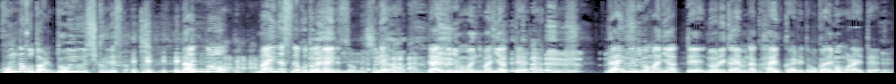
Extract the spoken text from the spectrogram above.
こんなことあり、どういう仕組みですか？何のマイナスなことがないんですよ。でライブにも間に間に合って、何やって。ライブにも間に合って、乗り換えもなく早く帰れてお金ももらえて。え、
